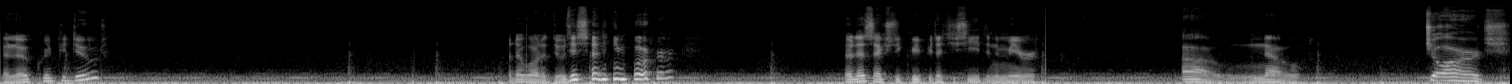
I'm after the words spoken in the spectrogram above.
Hello, creepy dude? I don't want to do this anymore. Oh, that's actually creepy that you see it in the mirror. Oh, no. George!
